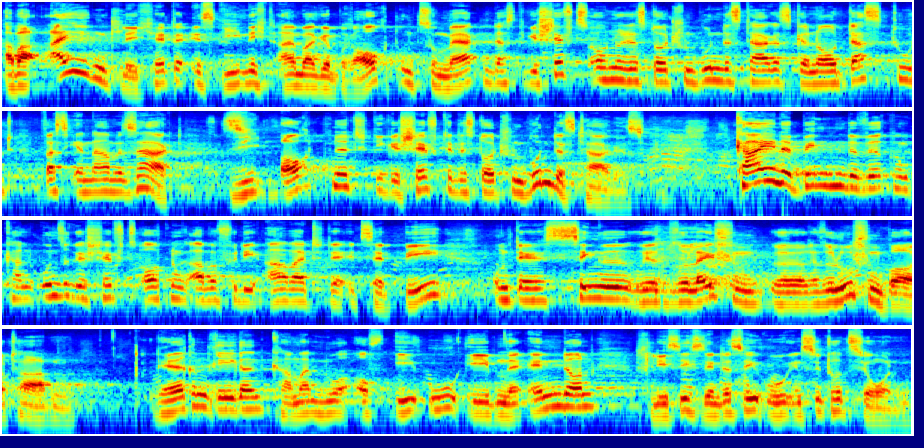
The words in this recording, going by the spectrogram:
Aber eigentlich hätte es die nicht einmal gebraucht, um zu merken, dass die Geschäftsordnung des Deutschen Bundestages genau das tut, was ihr Name sagt. Sie ordnet die Geschäfte des Deutschen Bundestages. Keine bindende Wirkung kann unsere Geschäftsordnung aber für die Arbeit der EZB und der Single Resolution, äh, Resolution Board haben. Deren Regeln kann man nur auf EU-Ebene ändern. Schließlich sind es EU-Institutionen.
